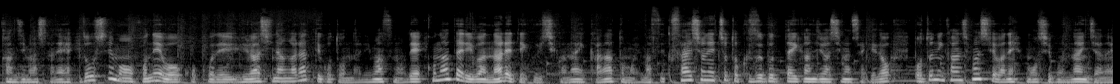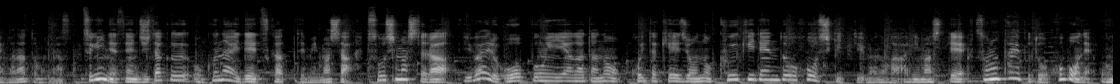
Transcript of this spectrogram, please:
感じましたね。どうしても骨をここで揺らしながらっていうことになりますので、この辺りは慣れていくしかないかなと思います。最初ね、ちょっとくすぐったい感じはしましたけど、音に関しましてはね、申し分ないんじゃないかなと思います。次にですね、自宅屋内で使ってみました。そうしましたら、いわゆるオープンイヤー型のこういった形状の空気伝導方式っていうものがありまして、そのタイプとほぼね、同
